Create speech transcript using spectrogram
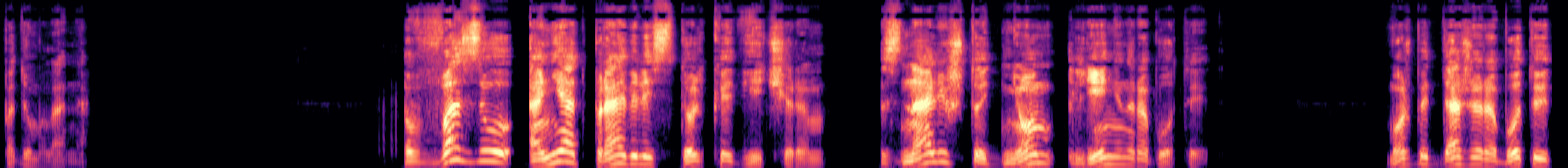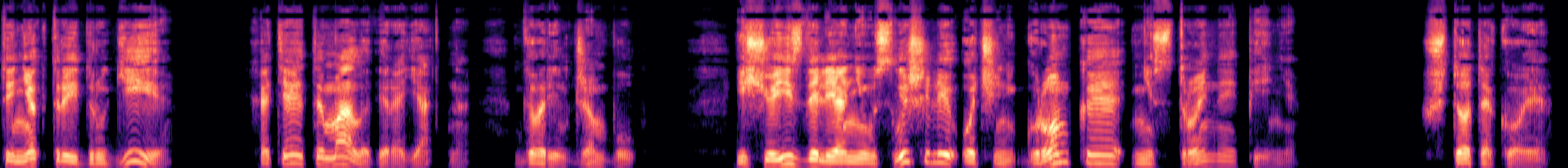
подумала она. В Вазу они отправились только вечером. Знали, что днем Ленин работает. Может быть, даже работают и некоторые другие, хотя это маловероятно, — говорил Джамбул. Еще издали они услышали очень громкое, нестройное пение. Что такое?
